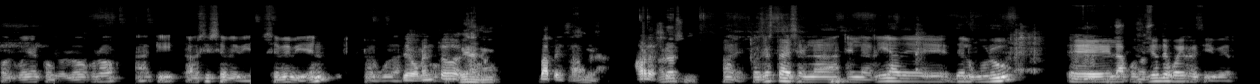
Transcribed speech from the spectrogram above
Os voy a yo logro aquí, a ver si se ve bien. ¿Se ve bien? Regular. De momento Ya no. no. va pensando. Ahora, Ahora sí. ahora sí. Vale, pues esta es en la, en la guía de- del gurú eh, la posición de wide receiver.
